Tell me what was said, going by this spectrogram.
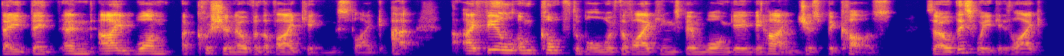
They they and I want a cushion over the Vikings. Like I, I feel uncomfortable with the Vikings being one game behind just because. So this week it's like,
